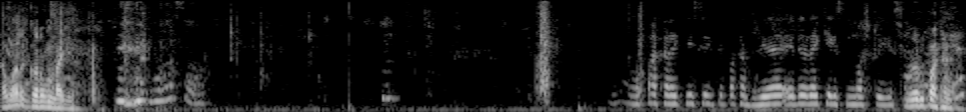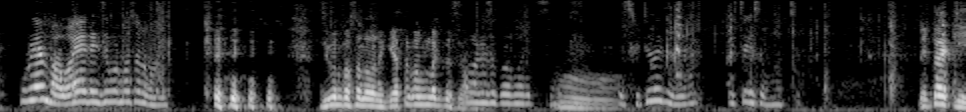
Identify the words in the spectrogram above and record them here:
আমার গরম লাগে। পাখা রেখেছি যে পাখা ধুয়ে এটা রেখে গেছে নষ্ট হয়ে গেছে। পুরন পাখা। পুরান বাবা এটা জীবন বাঁচানো ভালো জীবন বাঁচানো মানে এত গরম লাগতেছে। আমার কাছে গরম লাগতেছে। ছুটি হয়ে গেছে এসে গেছে মনে হচ্ছে। এটা কি?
